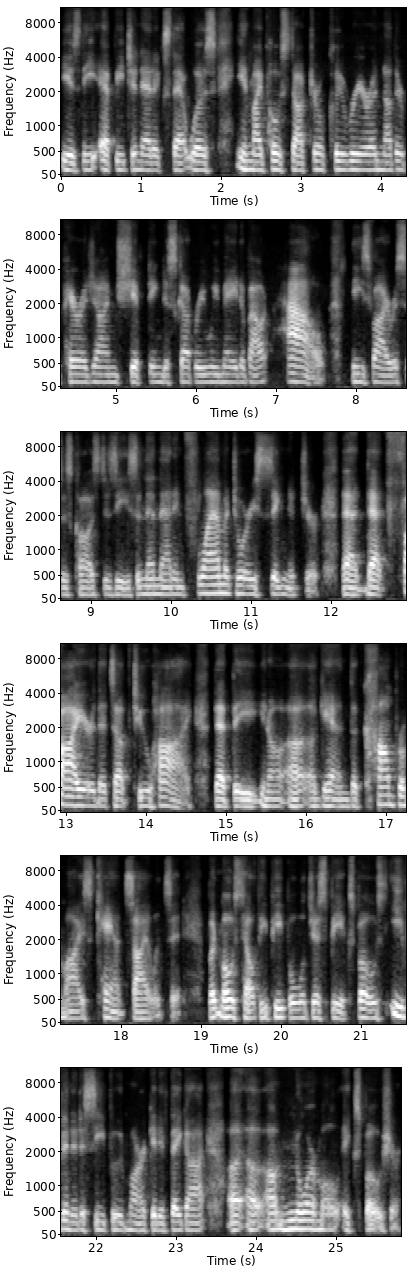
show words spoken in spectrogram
is the epigenetics that was in my postdoctoral career another paradigm shifting discovery we made about how these viruses cause disease. And then that inflammatory signature that that fire that's up too high that the you know uh, again the compromise can't silence it. But most healthy people will just be exposed even at a seafood market if they got a, a, a normal exposure.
